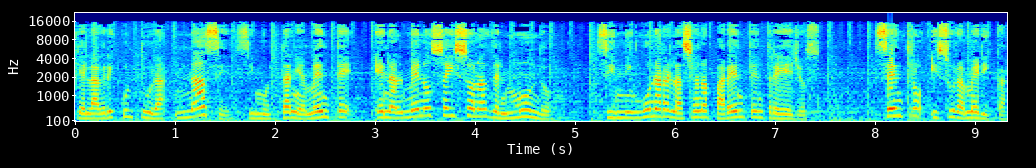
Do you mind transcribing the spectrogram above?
que la agricultura nace simultáneamente en al menos seis zonas del mundo, sin ninguna relación aparente entre ellos. Centro y Suramérica,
